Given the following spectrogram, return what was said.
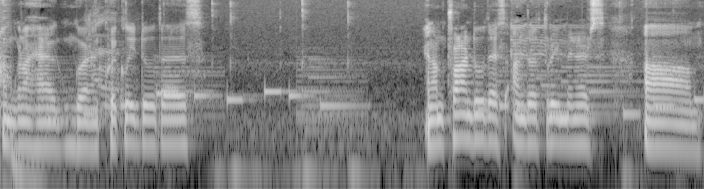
I'm gonna have, go ahead and quickly do this and I'm trying to do this under three minutes um,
